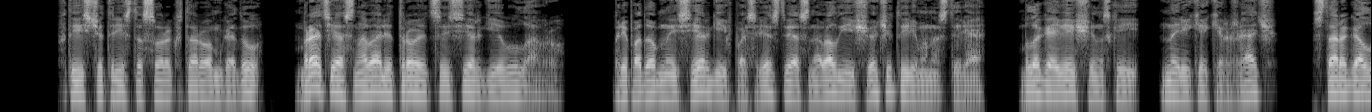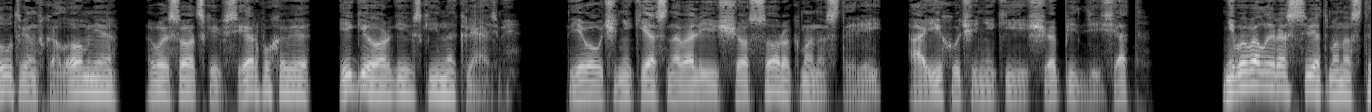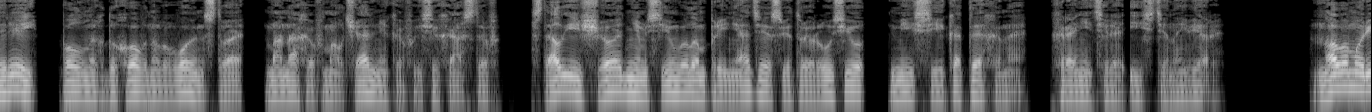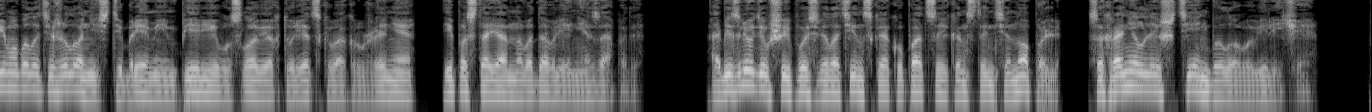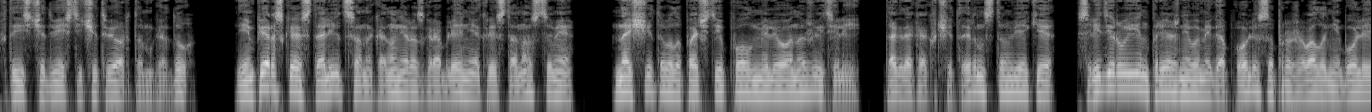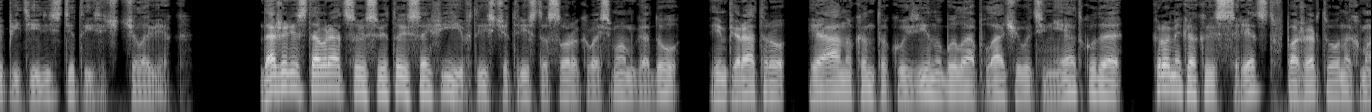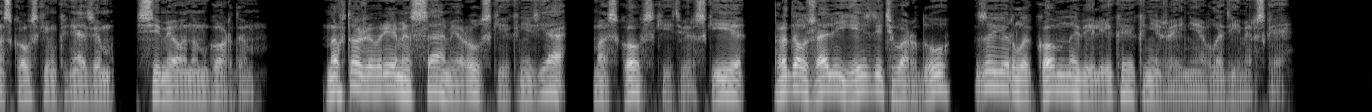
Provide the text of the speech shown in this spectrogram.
В 1342 году братья основали Троицы Сергиеву Лавру. Преподобный Сергий впоследствии основал еще четыре монастыря — Благовещенский на реке Киржач, Староголутвин в Коломне, Высоцкий в Серпухове и Георгиевский на Клязьме. Его ученики основали еще 40 монастырей, а их ученики еще 50. Небывалый расцвет монастырей, полных духовного воинства, монахов-молчальников и сихастов, стал еще одним символом принятия Святой Русью миссии Катехана, хранителя истинной веры. Новому Риму было тяжело нести бремя империи в условиях турецкого окружения и постоянного давления Запада. Обезлюдевший после латинской оккупации Константинополь сохранил лишь тень былого величия. В 1204 году имперская столица накануне разграбления крестоносцами насчитывала почти полмиллиона жителей, тогда как в XIV веке Среди руин прежнего мегаполиса проживало не более 50 тысяч человек. Даже реставрацию Святой Софии в 1348 году императору Иоанну Кантакузину было оплачивать неоткуда, кроме как из средств, пожертвованных московским князем Симеоном Гордым. Но в то же время сами русские князья, московские, и тверские, продолжали ездить в Орду за ярлыком на Великое княжение Владимирское.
